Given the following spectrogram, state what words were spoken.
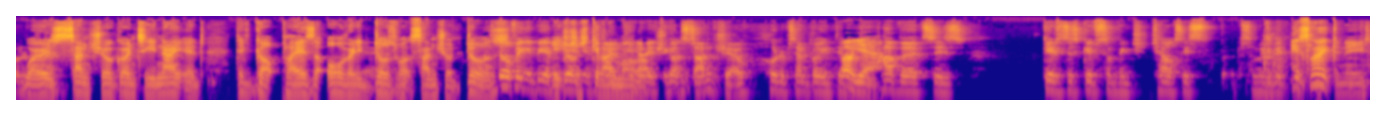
100%. Whereas Sancho going to United, they've got players that already Yeah. does what Sancho I does. still think it'd be a it's brilliant just giving for United if you got Sancho, hundred percent brilliant. Deal. Oh, yeah. Havertz is gives just gives something Ch- Chelsea's something a bit. It's like- need.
